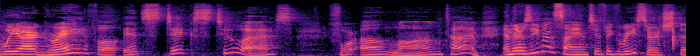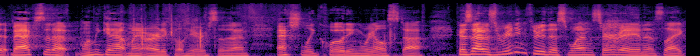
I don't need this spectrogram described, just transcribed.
we are grateful, it sticks to us for a long time. And there's even scientific research that backs it up. Let me get out my article here so that I'm actually quoting real stuff. Because I was reading through this one survey and it's like,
